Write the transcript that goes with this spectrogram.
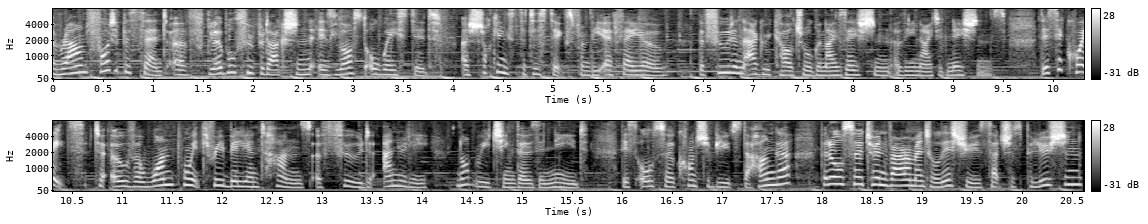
Around 40% of global food production is lost or wasted, a shocking statistics from the FAO, the Food and Agriculture Organization of the United Nations. This equates to over 1.3 billion tons of food annually not reaching those in need. This also contributes to hunger, but also to environmental issues such as pollution,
